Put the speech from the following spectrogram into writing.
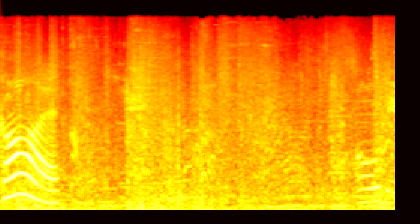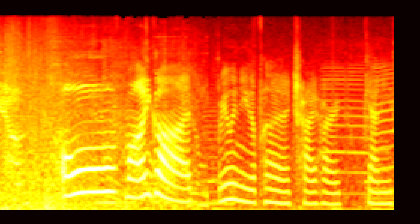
god. Oh damn. Oh my god. Really need to put on a try hard panties.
